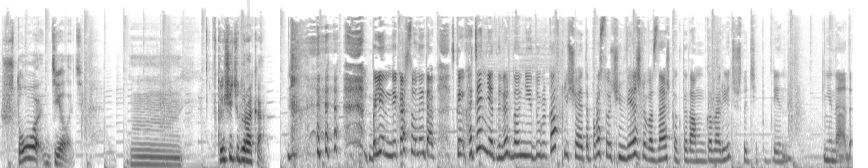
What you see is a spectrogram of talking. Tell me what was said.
что делать? М-м- включите дурака. Блин, мне кажется, он и так... Хотя нет, наверное, он не дурака включает, а просто очень вежливо, знаешь, как-то там говорит, что типа, блин, не надо.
